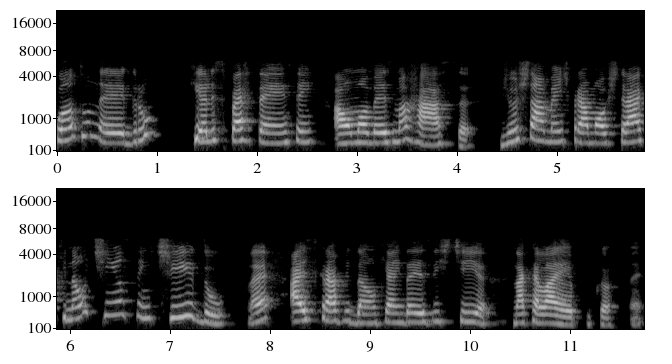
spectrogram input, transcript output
quanto negro, que eles pertencem a uma mesma raça, justamente para mostrar que não tinha sentido né, a escravidão que ainda existia naquela época. Né?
